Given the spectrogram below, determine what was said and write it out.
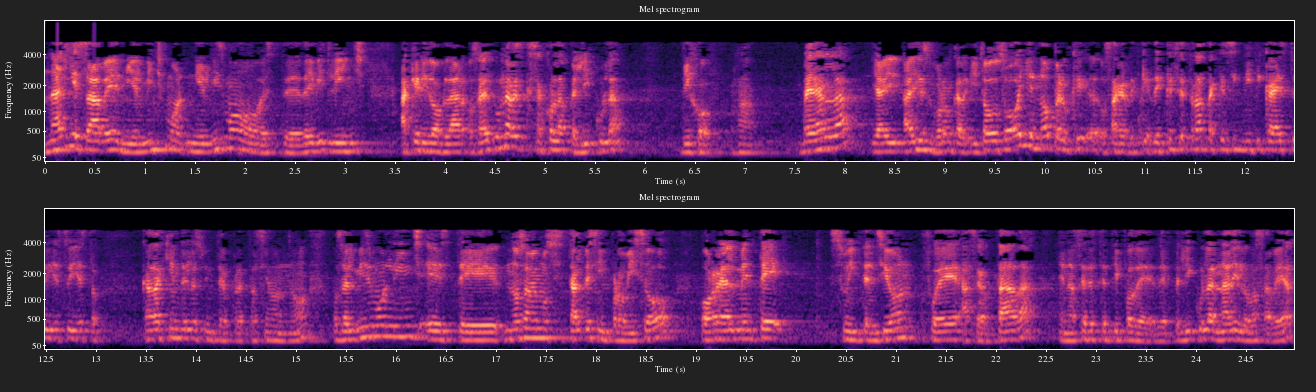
Nadie sabe, ni el mismo, ni el mismo este, David Lynch ha querido hablar. O sea, una vez que sacó la película, dijo, ajá, y ahí, ahí es bronca. Y todos, oye, no, pero qué, o sea, ¿de qué, ¿de qué se trata? ¿Qué significa esto y esto y esto? Cada quien dele su interpretación, ¿no? O sea, el mismo Lynch, este, no sabemos si tal vez improvisó o realmente su intención fue acertada en hacer este tipo de, de película, nadie lo va a saber.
